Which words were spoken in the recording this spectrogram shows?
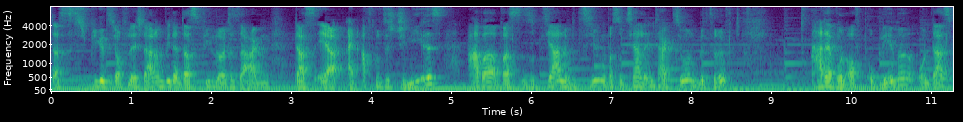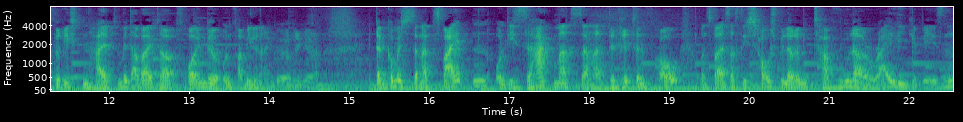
das spiegelt sich auch vielleicht darin wieder, dass viele Leute sagen, dass er ein absolutes Genie ist, aber was soziale Beziehungen, was soziale Interaktionen betrifft, hat er wohl oft Probleme und das berichten halt Mitarbeiter, Freunde und Familienangehörige. Dann komme ich zu seiner zweiten und ich sag mal zu seiner dritten Frau. Und zwar ist das die Schauspielerin Tavula Riley gewesen.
